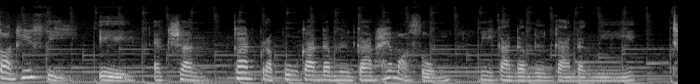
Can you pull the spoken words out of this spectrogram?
ตอนที่ 4 A Action การปรับปรุงการดำเนินการให้เหมาะสม มีการดำเนินการดังนี้ T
